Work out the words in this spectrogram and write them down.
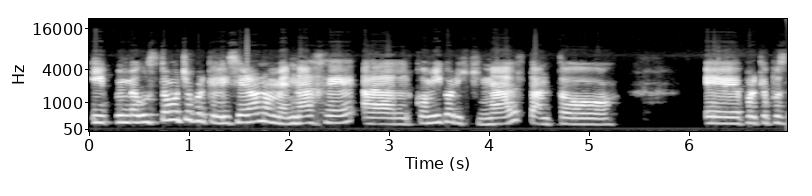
y me gustó mucho porque le hicieron homenaje al cómic original, tanto, eh, porque pues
